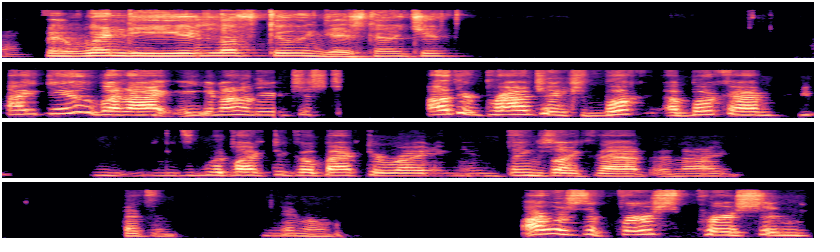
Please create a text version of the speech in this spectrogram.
okay. But Wendy, you love doing this, don't you? I do, but I, you know, they're just other projects, book, a book I would like to go back to writing and things like that. And I, I think, you know, I was the first person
